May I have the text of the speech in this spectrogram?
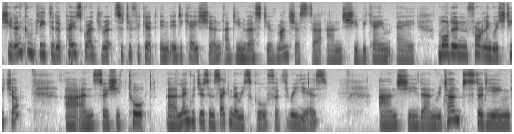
She then completed a postgraduate certificate in education at the University of Manchester and she became a modern foreign language teacher. Uh, and so she taught uh, languages in secondary school for three years. And she then returned to studying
